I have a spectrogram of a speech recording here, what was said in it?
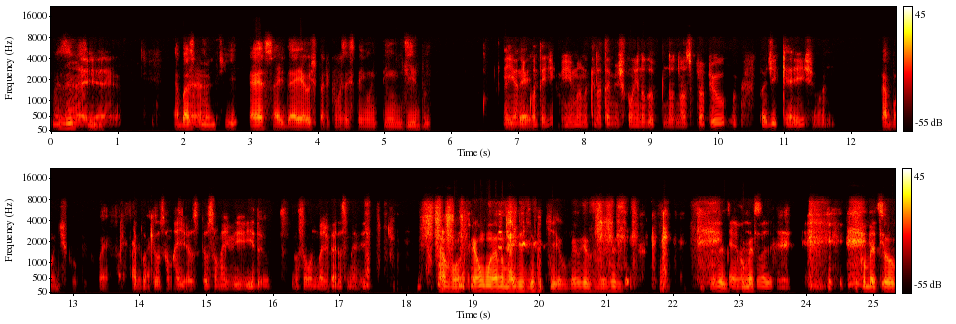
Mas enfim, é. é basicamente essa a ideia. Eu espero que vocês tenham entendido E eu nem ideia. contei de mim, mano, que ela tá me excluindo do, do nosso próprio podcast, mano. Tá bom, desculpa. Vai, fa- É fale porque mais. eu sou mais, eu, eu sou mais vivido. Eu sou mais velho, eu sou mais vivido. Tá bom, você é um ano mais vivido que eu. Beleza, beleza. Beleza, É, tu começou, tu- começou,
